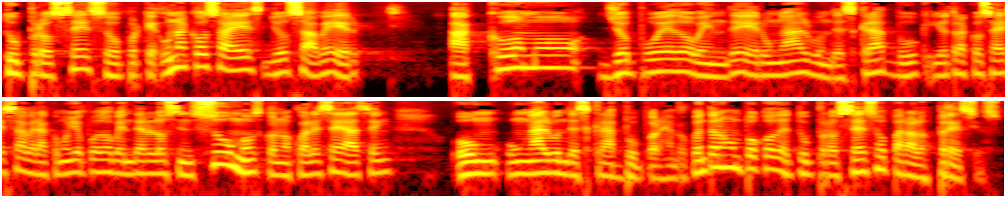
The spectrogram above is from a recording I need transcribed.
tu proceso, porque una cosa es yo saber a cómo yo puedo vender un álbum de scrapbook y otra cosa es saber a cómo yo puedo vender los insumos con los cuales se hacen un, un álbum de scrapbook, por ejemplo. Cuéntanos un poco de tu proceso para los precios.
